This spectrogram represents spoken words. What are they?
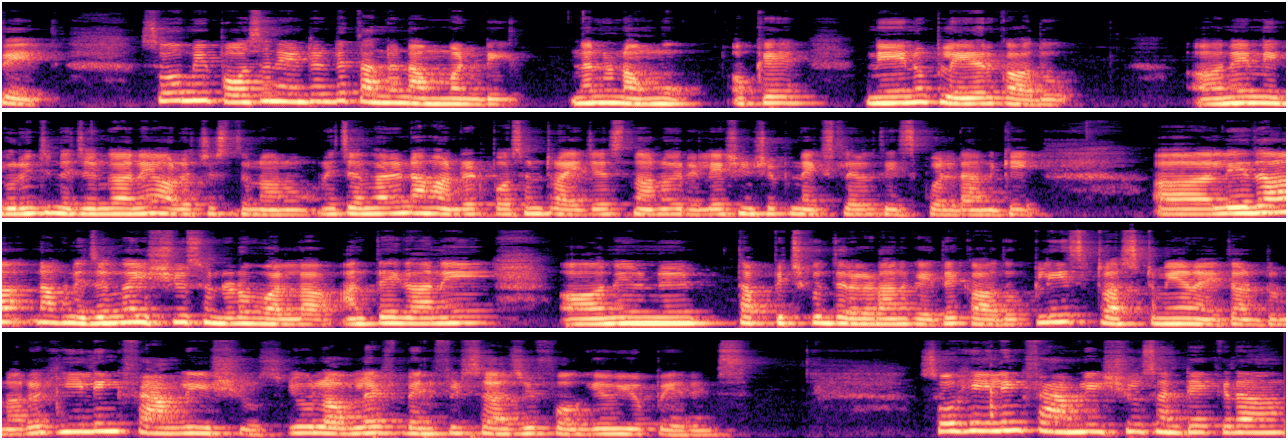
ఫెయిత్ సో మీ పర్సన్ ఏంటంటే తను నమ్మండి. నన్ను నమ్ము. ఓకే? నేను ప్లేయర్ కాదు. నేను నీ గురించి నిజంగానే ఆలోచిస్తున్నాను. నిజంగానే నా హండ్రెడ్ పర్సెంట్ ట్రై చేస్తున్నాను ఈ రిలేషన్షిప్ నెక్స్ట్ లెవెల్ తీసుకువెళ్ళడానికి. లేదా నాకు నిజంగా ఇష్యూస్ ఉండడం వల్ల అంతేగాని నేను నేను తప్పించుకుని తిరగడానికి అయితే కాదు. ప్లీజ్ ట్రస్ట్ మీ అని అయితే అంటున్నారు. Healing family issues. Your love life benefits as you forgive your parents. So healing family issues అంటే ఇక్కడ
